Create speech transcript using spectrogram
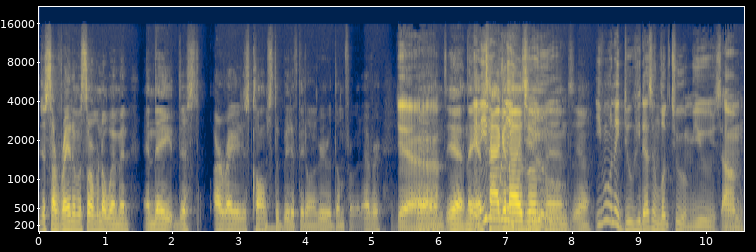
just a random assortment of women, and they just are ready to just call them stupid if they don't agree with them for whatever. Yeah. and yeah, and they And when they antagonize them, and yeah. Even when they do, he doesn't look too amused. Um,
